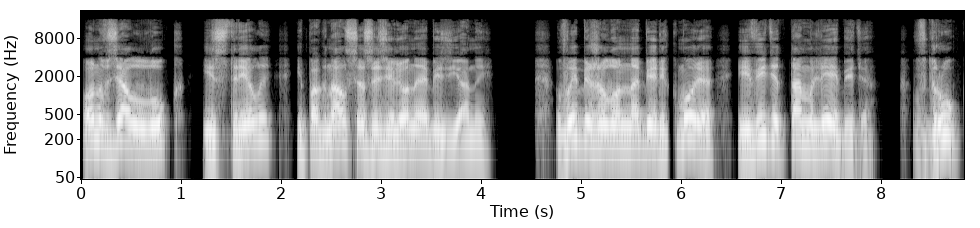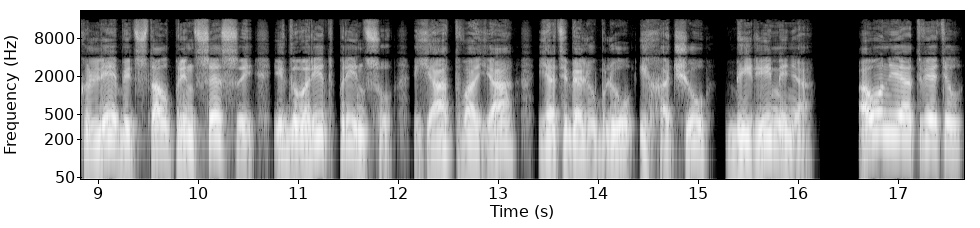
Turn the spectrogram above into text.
Он взял лук и стрелы и погнался за зеленой обезьяной. Выбежал он на берег моря и видит там лебедя. Вдруг лебедь стал принцессой и говорит принцу, «Я твоя, я тебя люблю и хочу, бери меня». А он ей ответил,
